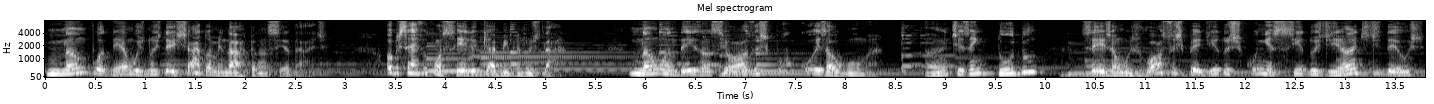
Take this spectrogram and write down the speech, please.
não podemos nos deixar dominar pela ansiedade. Observe o conselho que a Bíblia nos dá. Não andeis ansiosos por coisa alguma. Antes, em tudo, sejam os vossos pedidos conhecidos diante de Deus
